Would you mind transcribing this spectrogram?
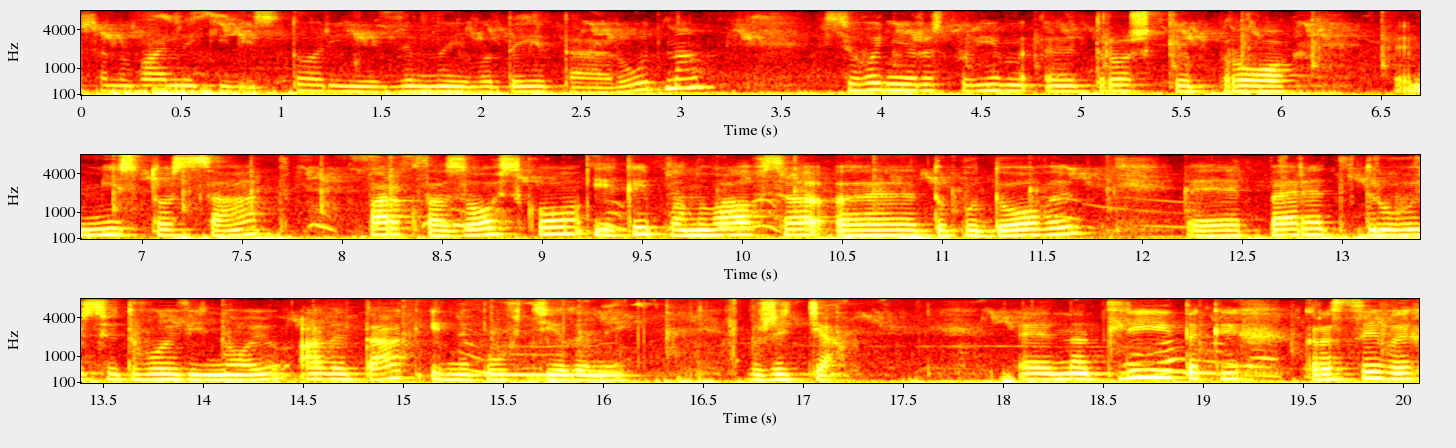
шанувальників історії земної води та Рудна. Сьогодні розповім е, трошки про місто Сад, парк Лазовського, який планувався е, до будови е, перед Другою світовою війною, але так і не був втілений в життя. Е, На тлі таких красивих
